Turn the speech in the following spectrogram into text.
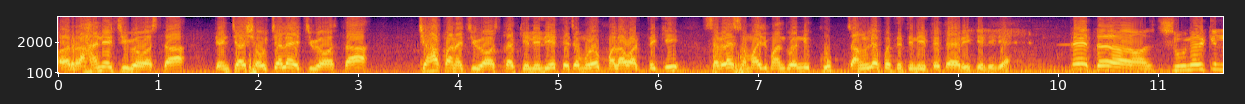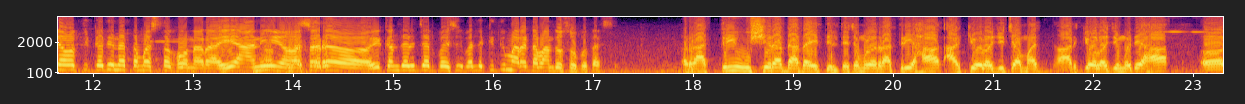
राहण्याची व्यवस्था त्यांच्या शौचालयाची व्यवस्था चहा पाण्याची व्यवस्था केलेली आहे. त्याच्यामुळं मला वाटतं की सगळ्या समाज बांधवांनी खूप चांगल्या पद्धतीने इथे तयारी केलेली आहे. ते द- शिवनेरी किल्ल्यावरती कधी नतमस्तक होणार आहे? आणि अ, सर अ, एकंदरीत जर पैसे भरले किती मराठा बांधव सोबत असतील? रात्री उशिरा दादा येतील. त्याच्यामुळे रात्री हा आर्किओलॉजीच्या आर्किओलॉजीमध्ये हा अ,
